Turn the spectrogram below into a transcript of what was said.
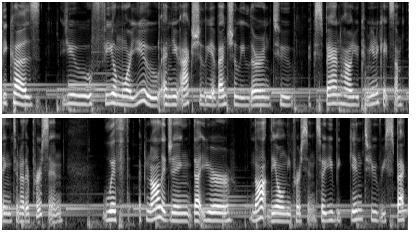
because you feel more you and you actually eventually learn to expand how you communicate something to another person with acknowledging that you're not the only person. So you begin to respect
